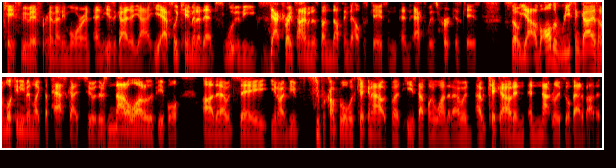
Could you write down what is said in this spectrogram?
case to be made for him anymore. And and he's a guy that yeah, he absolutely came in at absolutely the exact right time and has done nothing to help his case and, and actively has hurt his case. So yeah, of all the recent guys, and I'm looking even like the past guys too, there's not a lot of other people uh, that I would say, you know, I'd be super comfortable with kicking out, but he's definitely one that I would I would kick out and, and not really feel bad about it.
